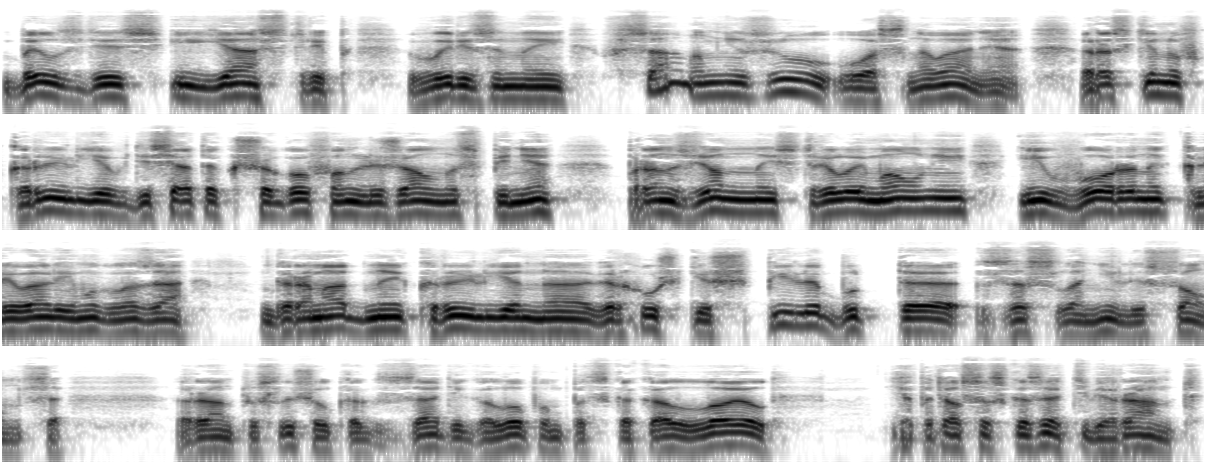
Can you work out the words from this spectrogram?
Был здесь и ястреб, вырезанный в самом низу у основания. Раскинув крылья в десяток шагов, он лежал на спине, пронзенный стрелой молнии, и вороны клевали ему глаза. Громадные крылья на верхушке шпиля будто заслонили солнце. Рант услышал, как сзади галопом подскакал Лойл. — Я пытался сказать тебе, Рант,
